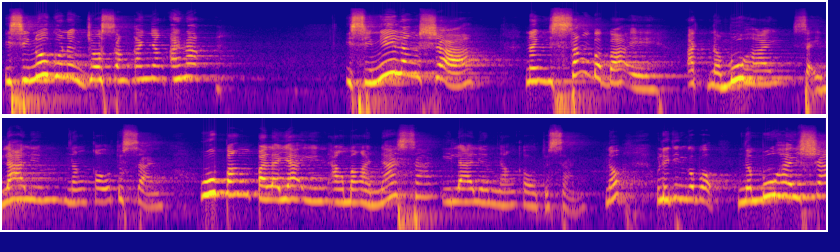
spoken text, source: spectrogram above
isinugo ng Diyos ang kanyang anak. Isinilang siya ng isang babae at namuhay sa ilalim ng kautusan upang palayain ang mga nasa ilalim ng kautusan. No? Ulitin ko po, namuhay siya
